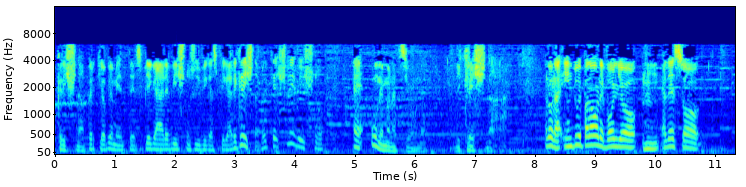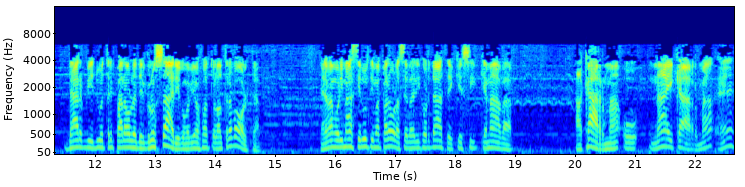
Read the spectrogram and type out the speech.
Krishna, perché ovviamente spiegare Vishnu significa spiegare Krishna, perché Sri Vishnu è un'emanazione di Krishna. Allora, in due parole voglio adesso darvi due o tre parole del glossario, come abbiamo fatto l'altra volta. Eravamo rimasti all'ultima parola, se la ricordate, che si chiamava akarma o nai karma, eh?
